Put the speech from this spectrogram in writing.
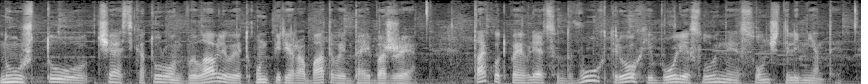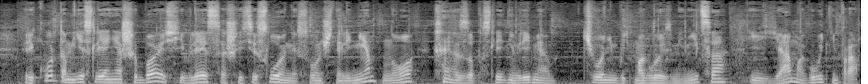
ну уж ту часть, которую он вылавливает, он перерабатывает дай боже. Так вот появляются двух, трех и более слойные солнечные элементы. Рекордом, если я не ошибаюсь, является шестислойный солнечный элемент, но за последнее время чего-нибудь могло измениться, и я могу быть неправ.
